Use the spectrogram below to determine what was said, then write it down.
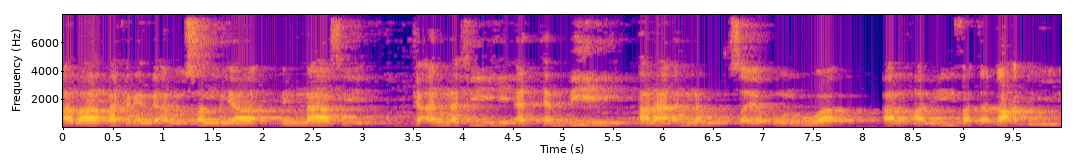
abaa bakrin lian yusalliya biاnnaasi kaana fiihi altanbiih calى annahu sayakunu huwa alkhaliifata bacdii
